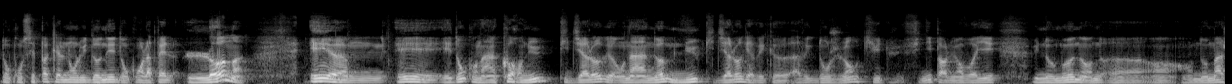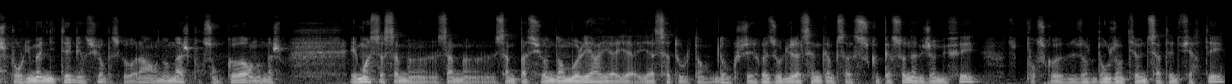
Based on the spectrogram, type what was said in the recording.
donc on sait pas quel nom lui donner, donc on l'appelle l'homme. Et, euh, et, et, donc on a un corps nu qui dialogue, on a un homme nu qui dialogue avec euh, avec Don Juan, qui finit par lui envoyer une aumône en, en, en hommage pour l'humanité, bien sûr, parce que voilà, en hommage pour son corps, en hommage. Et moi, ça, ça me, ça me, ça me passionne. Dans Molière, il y a, il y a ça tout le temps. Donc j'ai résolu la scène comme ça, ce que personne n'avait jamais fait, pour ce que, donc j'en tire une certaine fierté.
